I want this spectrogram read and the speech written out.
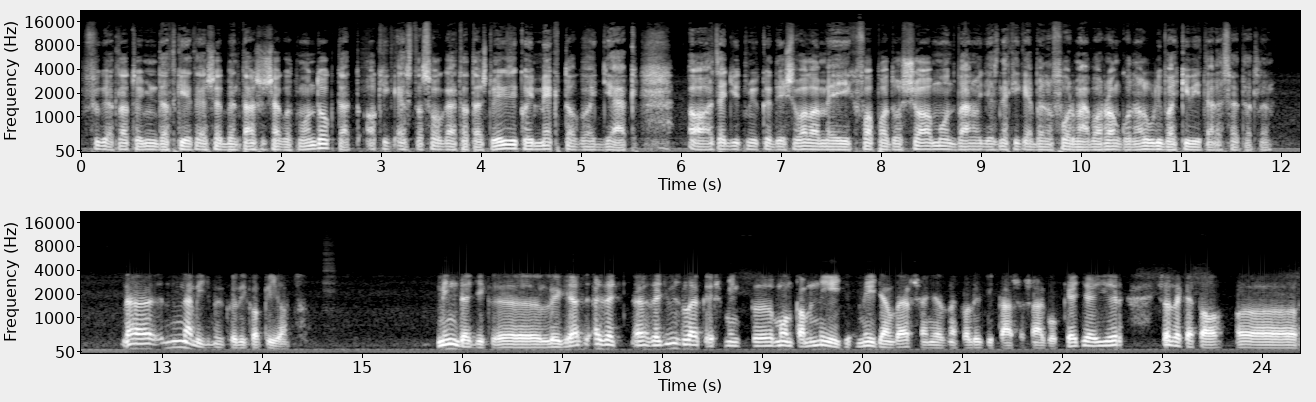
függetlenül, hogy mindet két esetben társaságot mondok, tehát akik ezt a szolgáltatást végzik, hogy megtagadják az együttműködést valamelyik fapadossal, mondván, hogy ez nekik ebben a formában rangon aluli, vagy kivitelezhetetlen? De nem így működik a piac mindegyik légi. Ez, ez, egy, ez egy üzlet, és mint mondtam, négy, négyen versenyeznek a légitársaságok kegyeiért, és ezeket a, a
